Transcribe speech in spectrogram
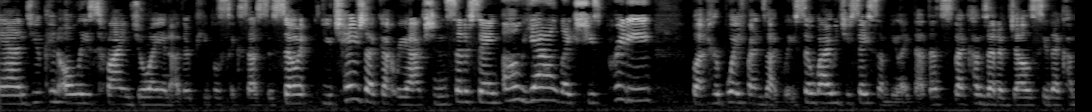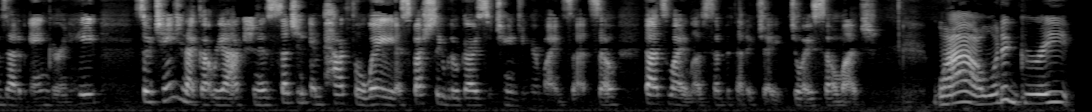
and you can always find joy in other people's successes. So you change that gut reaction instead of saying, "Oh yeah, like she's pretty." But her boyfriend's ugly. So why would you say something like that? That's that comes out of jealousy. That comes out of anger and hate. So changing that gut reaction is such an impactful way, especially with regards to changing your mindset. So that's why I love sympathetic joy so much. Wow, what a great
